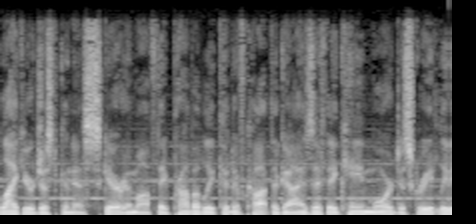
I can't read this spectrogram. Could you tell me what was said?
Like you're just gonna scare him off they probably could have caught the guys if they came more discreetly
